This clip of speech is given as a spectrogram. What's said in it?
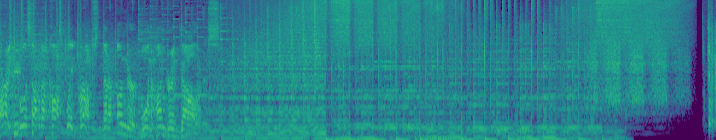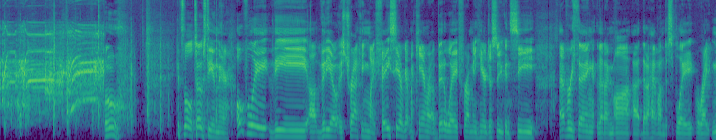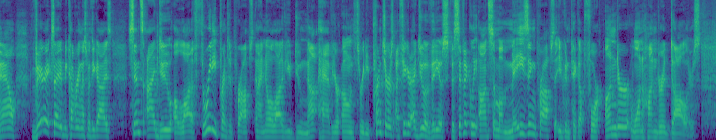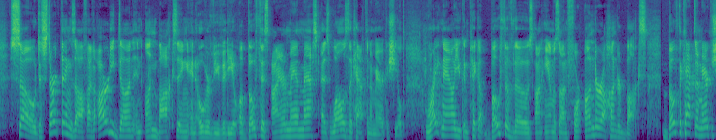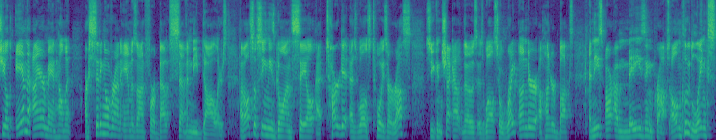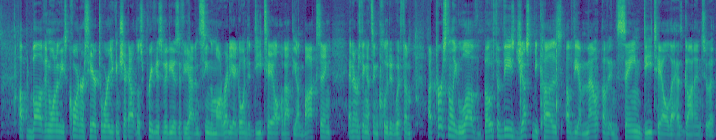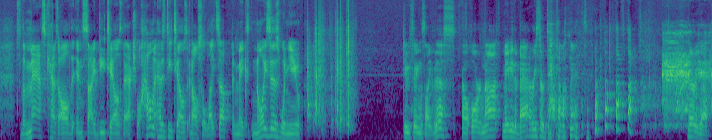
All right, people, let's talk about cosplay props that are under $100. Ooh, gets a little toasty in there. Hopefully the uh, video is tracking my face here. I've got my camera a bit away from me here just so you can see everything that I'm on, uh, that I have on display right now. Very excited to be covering this with you guys. Since I do a lot of 3D printed props, and I know a lot of you do not have your own 3D printers, I figured I'd do a video specifically on some amazing props that you can pick up for under $100. So to start things off, I've already done an unboxing and overview video of both this Iron Man mask as well as the Captain America shield. Right now, you can pick up both of those on Amazon for under a hundred bucks. Both the Captain America shield and the Iron Man helmet are sitting over on Amazon for about $70. I've also seen these go on sale at Target as well as Toys R Us, so you can check out those as well. So right under a hundred bucks, and these are amazing props. I'll include links up above in one of these corners here to where you can check out those previous videos if you haven't seen them already. I go into detail about the unboxing and everything that's included with them. I personally love both of these just because of the amount of insane detail that has gone into it. So the mask has all the inside details, the actual helmet has details, it also lights up and makes noises when you do things like this uh, or not. Maybe the batteries are dead on it. there we go.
